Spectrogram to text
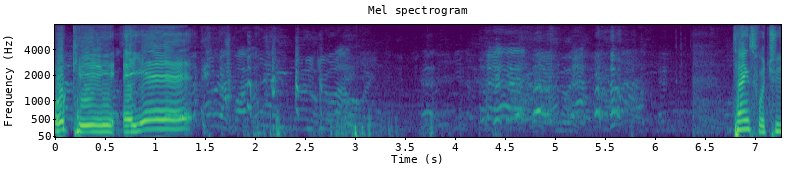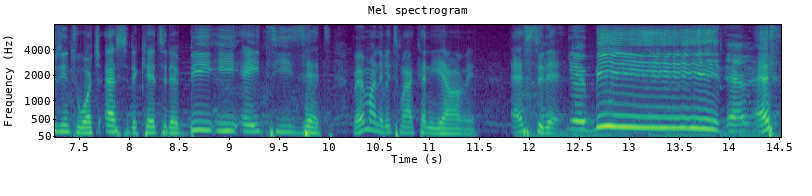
Okay, eh, yeah. Thanks for choosing to watch S to the K to the B E A T Z. Very man, bit my can hear S to the Ke beat. S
